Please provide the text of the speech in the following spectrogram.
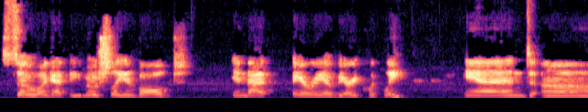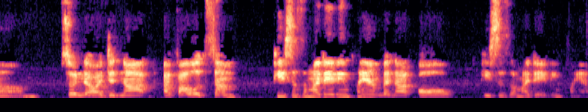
so I got emotionally involved in that area very quickly. And um, so, no, I did not. I followed some pieces of my dating plan, but not all pieces of my dating plan.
